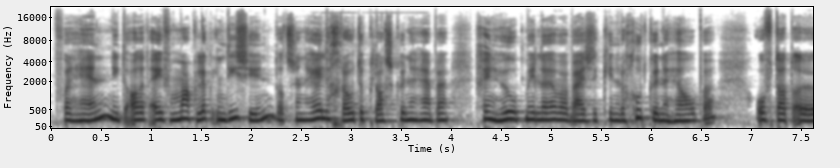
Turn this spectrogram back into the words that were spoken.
voor hen niet altijd even makkelijk. In die zin dat ze een hele grote klas kunnen hebben, geen hulpmiddelen waarbij ze de kinderen goed kunnen helpen. Of dat eh,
